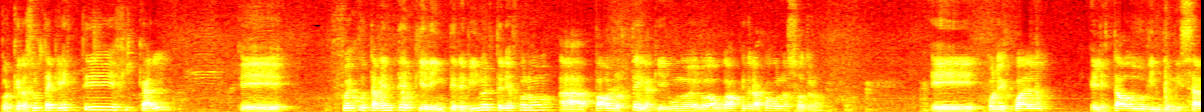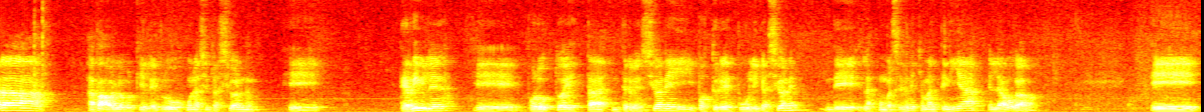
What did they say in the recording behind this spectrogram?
porque resulta que este fiscal eh, fue justamente el que le intervino el teléfono a Pablo Ortega, que es uno de los abogados que trabajó con nosotros, por el cual el Estado tuvo que indemnizar a, a Pablo porque le produjo una situación eh, terrible, eh, producto de estas intervenciones y posteriores publicaciones de las conversaciones que mantenía el abogado. Eh,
